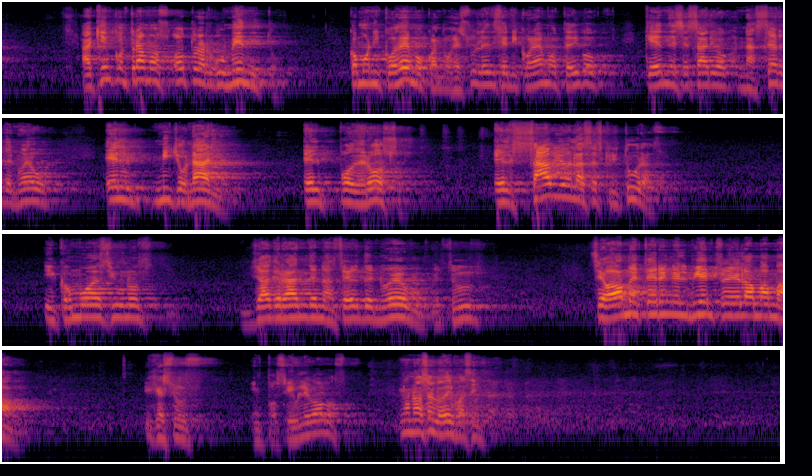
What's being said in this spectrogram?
Aquí encontramos otro argumento. Como Nicodemo, cuando Jesús le dice, Nicodemo, te digo que es necesario nacer de nuevo. El millonario, el poderoso, el sabio de las escrituras. ¿Y cómo hace uno ya grande nacer de nuevo, Jesús? Se va a meter en el vientre de la mamá. Y Jesús, imposible, vamos. No, no se lo dijo así.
